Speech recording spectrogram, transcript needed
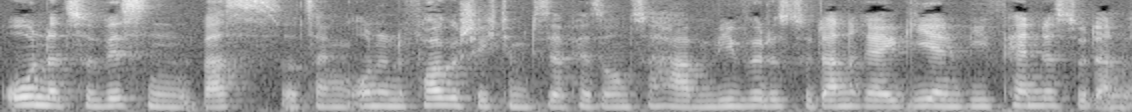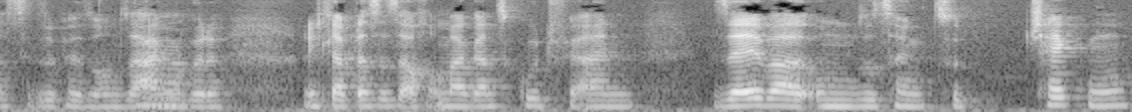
ohne zu wissen, was sozusagen, ohne eine Vorgeschichte mit dieser Person zu haben, wie würdest du dann reagieren, wie fändest du dann, was diese Person sagen ja. würde? Und ich glaube, das ist auch immer ganz gut für einen selber, um sozusagen zu checken,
